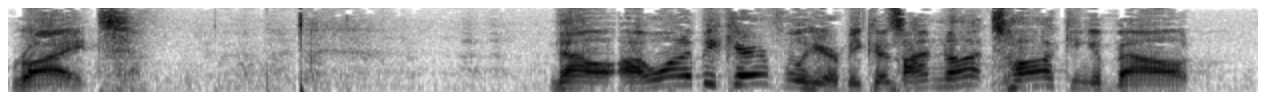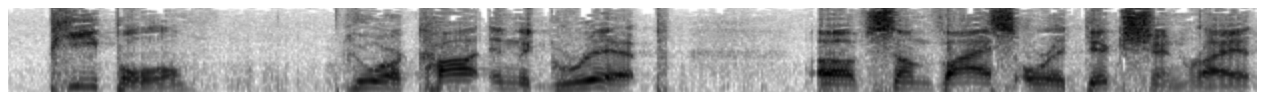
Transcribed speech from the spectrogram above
Right. Now, I want to be careful here because I'm not talking about people who are caught in the grip of some vice or addiction, right?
